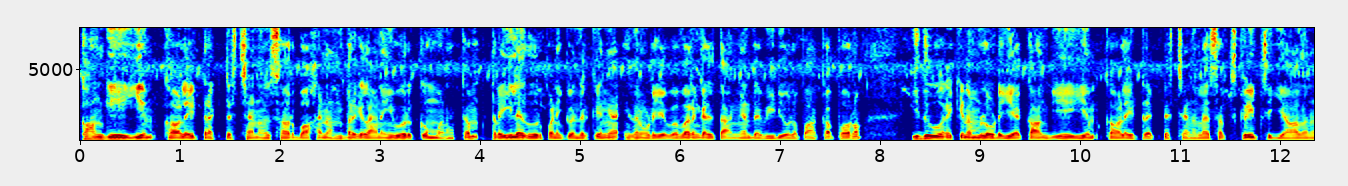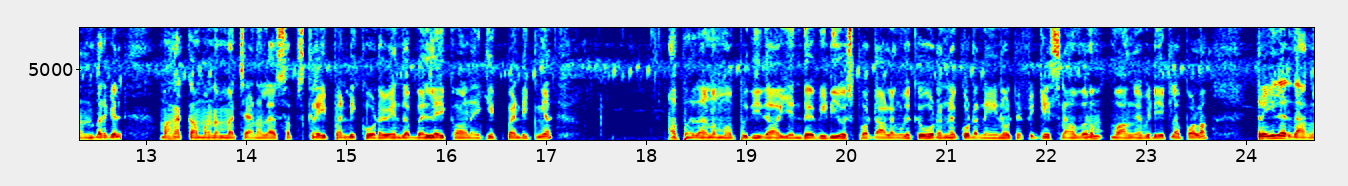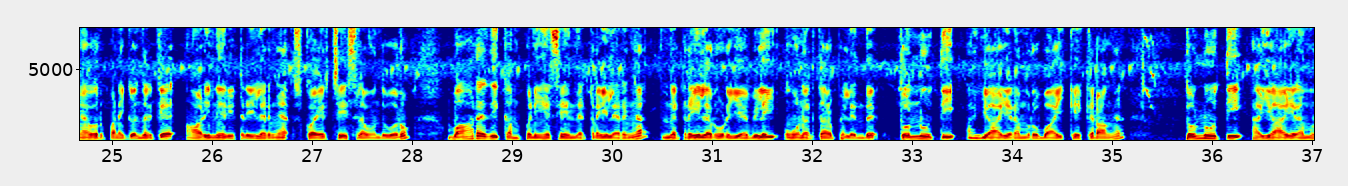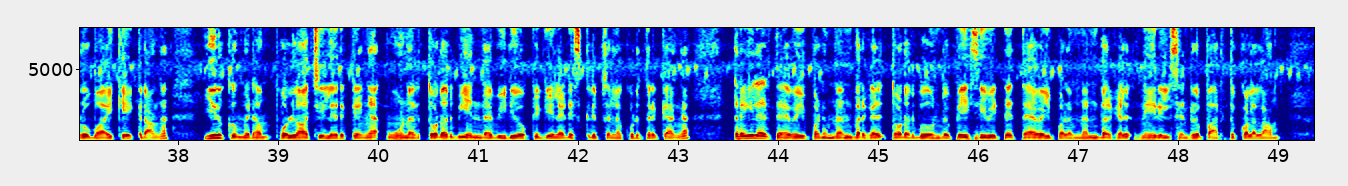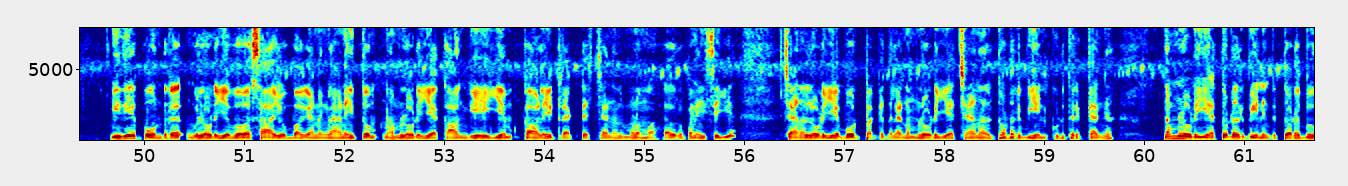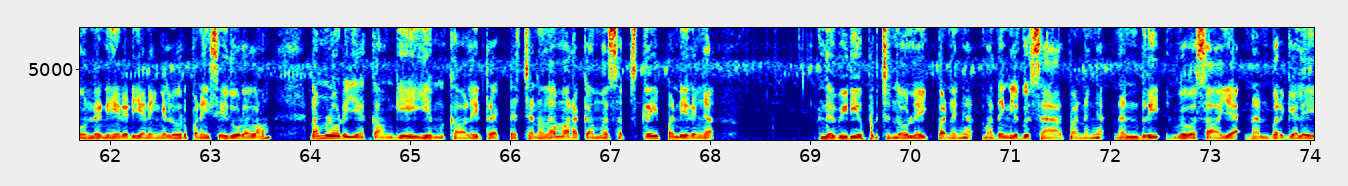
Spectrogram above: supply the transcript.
காங்கேயம் காலை tractors channel சார்பாக நண்பர்கள் அனைவருக்கும் வணக்கம். ட்ரெய்லர் விற்பனைக்கு வந்திருக்குங்க. இதனுடைய விவரங்கள் தாங்க இந்த வீடியோவில் பார்க்க போகிறோம் இதுவரைக்கும் நம்மளுடைய காங்கேயம் காலை டிராக்டர்ஸ் சேனலை சப்ஸ்கிரைப் செய்யாத நண்பர்கள் மறக்காமல் நம்ம சேனலை சப்ஸ்கிரைப் பண்ணி கூடவே இந்த பெல் ஐக்கானை கிளிக் பண்ணிக்கங்க. அப்போ தான் நம்ம புதிதாக எந்த வீடியோஸ் போட்டாலும் உங்களுக்கு உடனுக்குடனே நோட்டிஃபிகேஷனாக வரும். வாங்க வீடியோக்கில் போகலாம் ட்ரெய்லர் தாங்க ஒரு பணிக்கு வந்திருக்கு. ஆர்டினரி ட்ரெய்லருங்க ஸ்கொயர் சேஸில் வந்து வரும். பாரதி கம்பெனியை சேர்ந்த ட்ரெய்லருங்க இந்த ட்ரெய்லருடைய விலை ஓனர் தரப்பிலேருந்து தொண்ணூற்றி ஐயாயிரம் ரூபாய் கேட்குறாங்க தொண்ணூற்றி ஐயாயிரம் ரூபாய் கேட்குறாங்க இருக்கும் இடம் பொள்ளாச்சியில் இருக்குங்க. ஓனர் தொடர்பு இந்த வீடியோக்கு கீழே டிஸ்கிரிப்ஷனில் கொடுத்துருக்காங்க. ட்ரெய்லர் தேவைப்படும் நண்பர்கள் தொடர்பு கொண்டு பேசிவிட்டு தேவைப்படும் நண்பர்கள் நேரில் சென்று பார்த்து கொள்ளலாம். இதே போன்று உங்களுடைய விவசாய உபகரணங்கள் அனைத்தும் நம்மளுடைய காங்கேயம் காலை டிராக்டர்ஸ் சேனல் மூலமாக விற்பனை செய்ய சேனலுடைய போட் பக்கத்தில் நம்மளுடைய சேனல் தொடர்பு எண் கொடுத்துருக்காங்க. நம்மளுடைய தொடர்பு எனக்கு தொடர்பு ஒன்று. நேரடியாக நீங்கள் விற்பனை செய்து கொள்ளலாம். நம்மளுடைய காங்கேயம் காலை டிராக்டர்ஸ் சேனலை மறக்காமல் சப்ஸ்கிரைப் பண்ணிடுங்க இந்த வீடியோ பிடிச்சிருந்தோ லைக் பண்ணுங்கள் மற்றவங்களுக்கு ஷேர் பண்ணுங்கள் நன்றி விவசாய நண்பர்களே.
